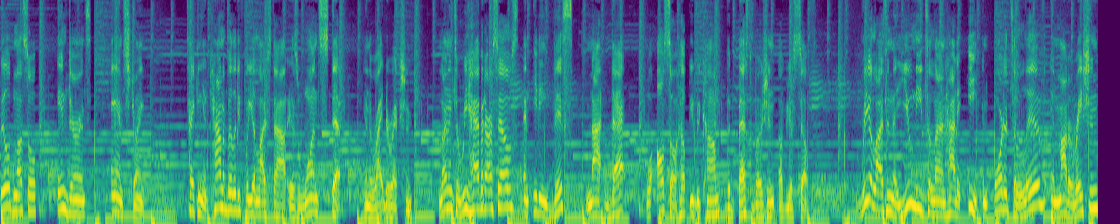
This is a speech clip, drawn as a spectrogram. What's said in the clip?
build muscle, endurance, and strength. Taking accountability for your lifestyle is one step in the right direction. Learning to rehabit ourselves and eating this, not that, will also help you become the best version of yourself. Realizing that you need to learn how to eat in order to live in moderation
